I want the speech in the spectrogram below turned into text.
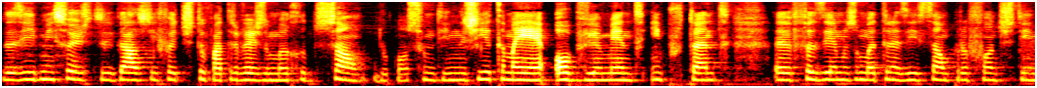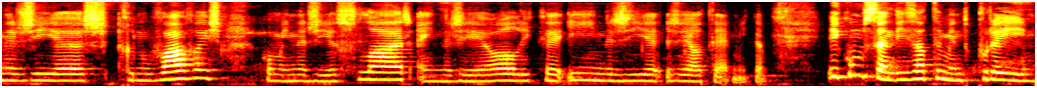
das emissões de gases de efeito de estufa através de uma redução do consumo de energia, também é obviamente importante uh, fazermos uma transição para fontes de energias renováveis, como a energia solar, a energia eólica e a energia geotérmica. E começando exatamente por aí,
